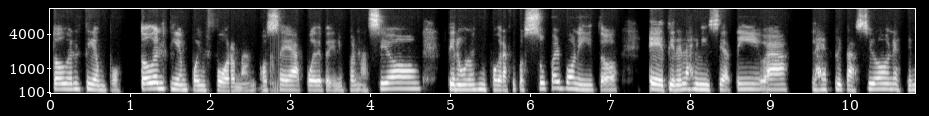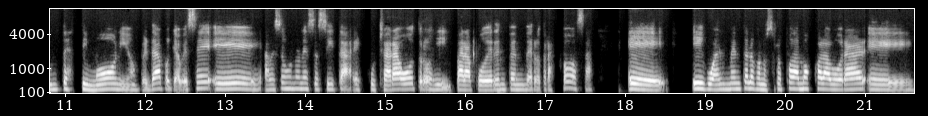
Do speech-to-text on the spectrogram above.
todo el tiempo, todo el tiempo informan, o sea, puede pedir información, tiene unos infográficos súper bonitos, tiene las iniciativas, las explicaciones, tiene un testimonio, ¿verdad? Porque a veces, eh, a veces uno necesita escuchar a otros y para poder entender otras cosas. Eh, igualmente lo que nosotros podamos colaborar, eh,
